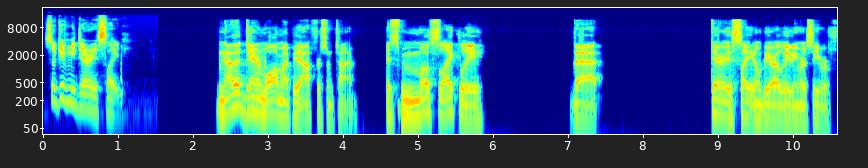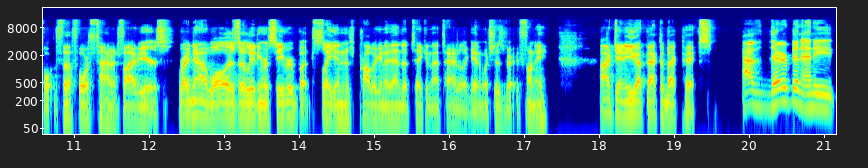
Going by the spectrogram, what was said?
So give me Darius Slayton. Now that Darren Waller might be out for some time, it's most likely that Darius Slayton will be our leading receiver for, for the fourth time in five years. Right now, Waller is their leading receiver, but Slayton is probably going to end up taking that title again, which is very funny. All right, Danny, you got back to back picks. Have there been any?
